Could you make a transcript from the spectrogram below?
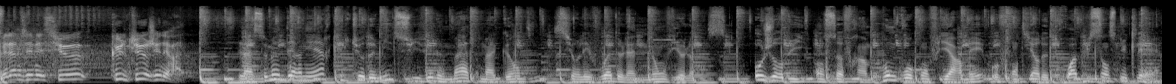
Mesdames et messieurs, culture générale. La semaine dernière, Culture 2000 suivait le Mahatma Gandhi sur les voies de la non-violence. Aujourd'hui, on s'offre un bon gros conflit armé aux frontières de trois puissances nucléaires,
